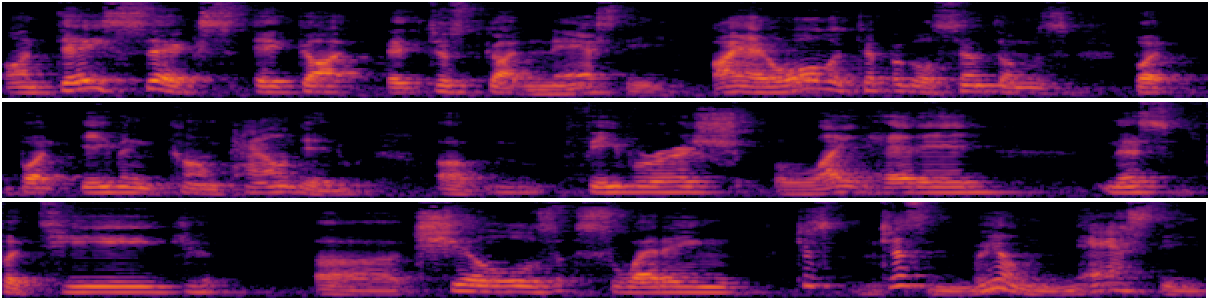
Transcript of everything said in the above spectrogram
on day six, it got it just got nasty. I had all the typical symptoms, but but even compounded, uh, feverish, lightheadedness, fatigue, uh, chills, sweating, just just real nasty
